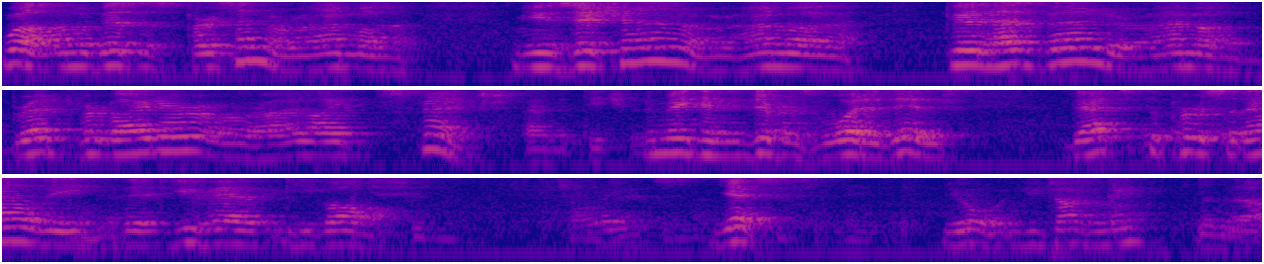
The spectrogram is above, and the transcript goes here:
Well, I'm a business person, or I'm a musician, or I'm a good husband, or I'm a bread provider, or I like spinach. I'm a teacher. Doesn't make any difference what it is. That's the personality that you have evolved. Yes. You, you talking to me? No,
